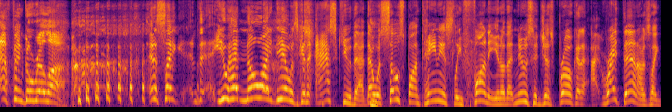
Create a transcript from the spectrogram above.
effing gorilla!" and it's like you had no idea I was going to ask you that. That was so spontaneously funny. You know that news had just broke, and I, right then I was like,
